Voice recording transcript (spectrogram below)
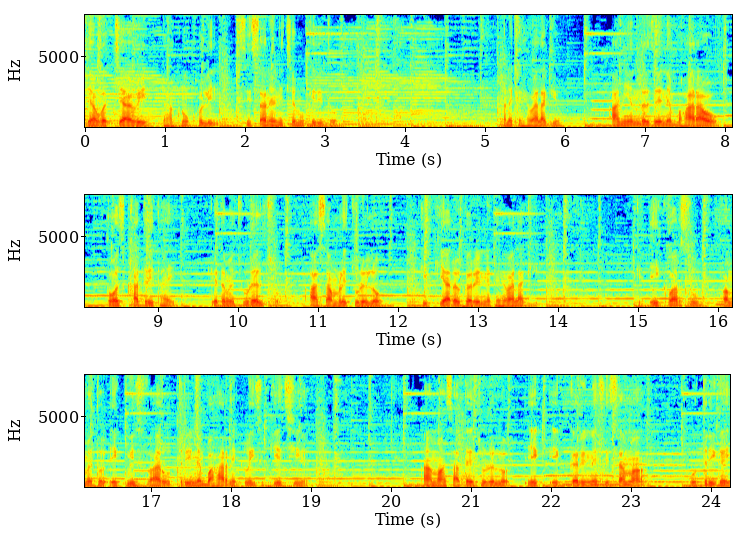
ત્યાં વચ્ચે આવી ઢાંકણું ખોલી શીશાને નીચે મૂકી દીધો. અને કહેવા લાગ્યો, આની અંદર જઈને બહાર આવો, તો જ ખાતરી થાય કે તમે ચૂડેલ છો. આ સાંભળી ચૂડેલો કિકિયારો કરીને કહેવા લાગી? કે એકવાર શું? અમે તો એકવીસ વાર ઉતરીને બહાર નીકળી શકીએ છીએ. આમાં સાથે ચૂડેલો એક એક કરીને શીશામાં ઉતરી ગઈ.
